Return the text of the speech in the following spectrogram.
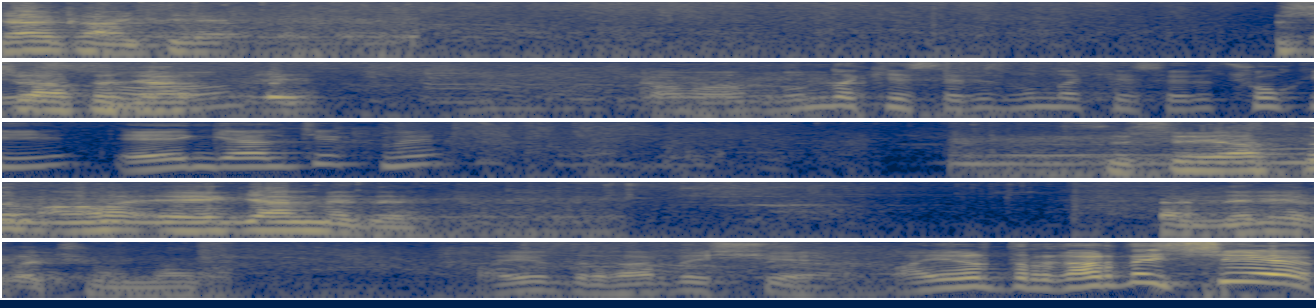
Gel kanki. Dışarı Kesin atacak. onu. Tamam. Bunu da keseriz. Bunu da keseriz. Çok iyi. E gelecek mi? Sıçrayı attım ama E gelmedi. Sen nereye kaçıyorsun lan? Hayırdır kardeşim? Hayırdır kardeşim?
